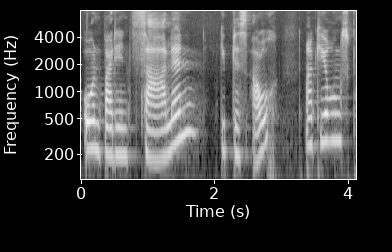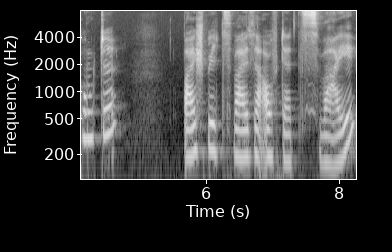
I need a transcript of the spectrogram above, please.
Und bei den Zahlen gibt es auch Markierungspunkte, beispielsweise auf der 2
